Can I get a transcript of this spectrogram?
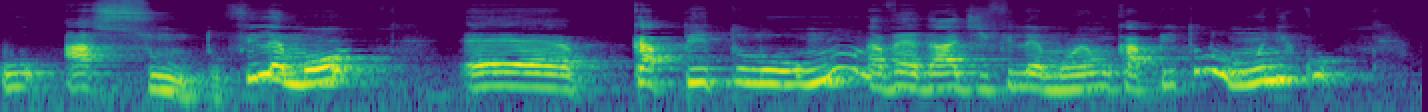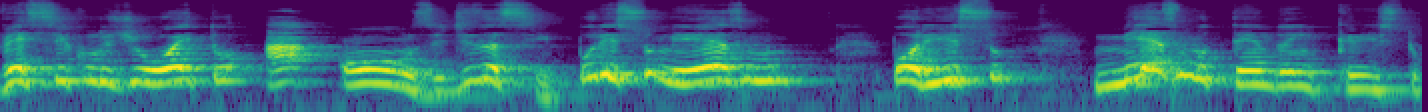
o assunto. Filemon, é, capítulo 1, na verdade, Filemon é um capítulo único, versículos de 8 a 11. Diz assim: Por isso mesmo, por isso, mesmo tendo em Cristo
